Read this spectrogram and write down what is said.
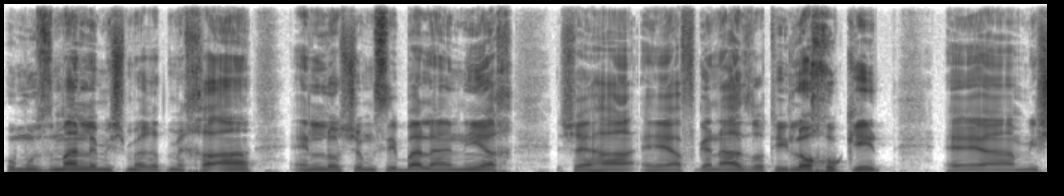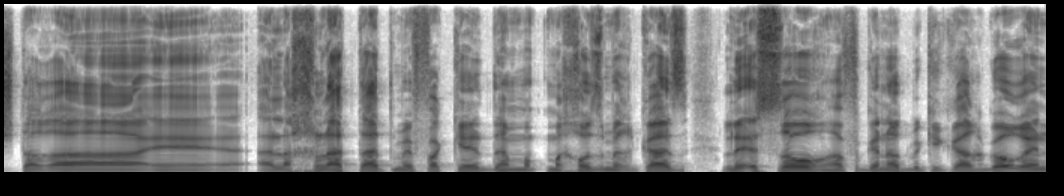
הוא מוזמן למשמרת מחאה, אין לו שום סיבה להניח שההפגנה הזאת היא לא חוקית. אה, המשטרה אה, על החלטת מפקד המחוז מרכז לאסור הפגנות בכיכר גורן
